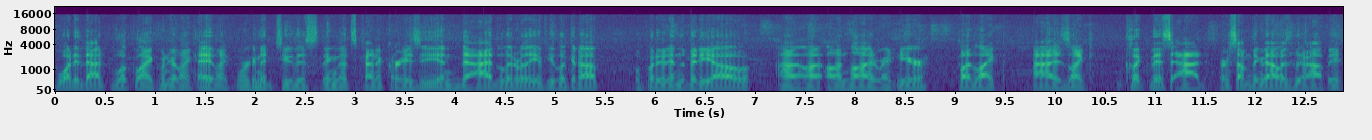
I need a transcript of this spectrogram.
what did that look like when you're like, hey, like we're going to do this thing that's kind of crazy? And the ad, literally, if you look it up, we'll put it in the video uh, on- online right here. But like, as like, click this ad or something. That was the copy.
